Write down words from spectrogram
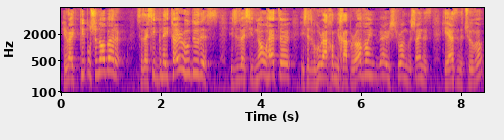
He writes, people should know better. He says, I see B'nai Torah who do this. He says, I see no heter. He says, very strong Lashonis he has in the tshuva.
